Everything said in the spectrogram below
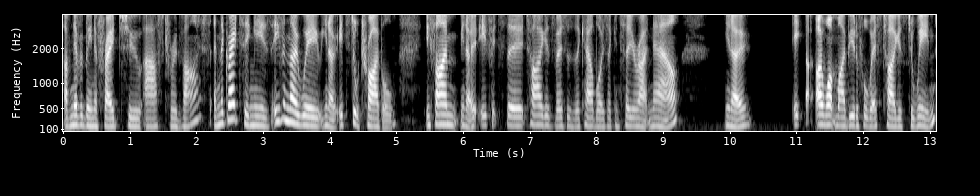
I've never been afraid to ask for advice. And the great thing is, even though we're, you know, it's still tribal. If I'm, you know, if it's the Tigers versus the Cowboys, I can tell you right now, you know, it, I want my beautiful West Tigers to win.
